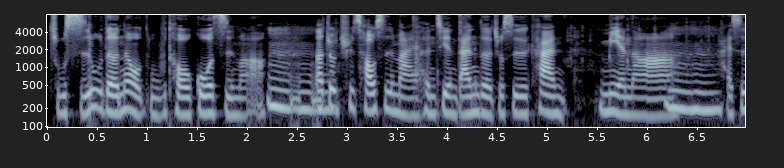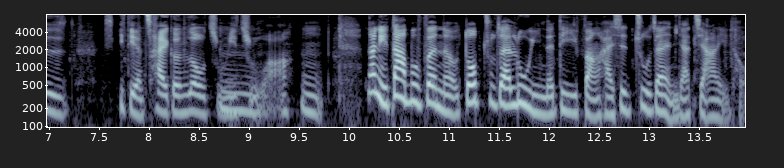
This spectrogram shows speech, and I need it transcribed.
煮食物的那种炉头锅子嘛。嗯，嗯嗯，那就去超市买，很简单的，就是看。面啊，嗯、哼。还是一点菜跟肉煮一煮啊。嗯，嗯，那你大部分呢都住在露营的地方，还是住在人家家里头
